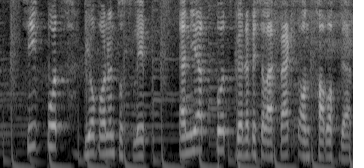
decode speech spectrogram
she puts the opponent to sleep, and yet puts beneficial effects on top of that.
